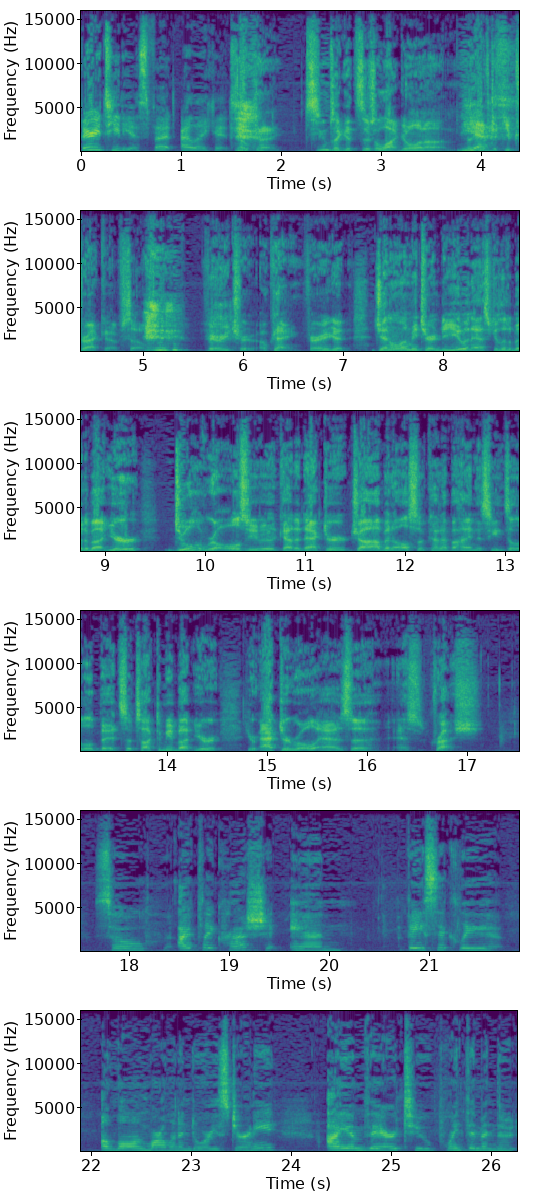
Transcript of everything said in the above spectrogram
very tedious, but I like it. Okay. Seems like it's there's a lot going on that yes. you have to keep track of. So, very true. Okay, very good. Jenna, let me turn to you and ask you a little bit about your dual roles. You've got an actor job and also kind of behind the scenes a little bit. So, talk to me about your your actor role as uh, as Crush. So, I play Crush, and basically, along Marlin and Dory's journey, I am there to point them in the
